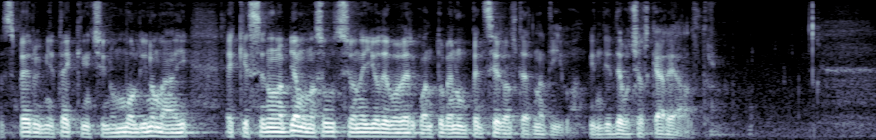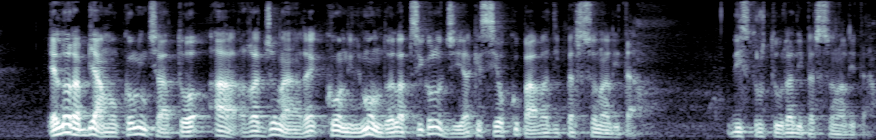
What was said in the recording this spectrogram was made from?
spero i miei tecnici non mollino mai è che se non abbiamo una soluzione io devo avere quantomeno un pensiero alternativo, quindi devo cercare altro. E allora abbiamo cominciato a ragionare con il mondo della psicologia che si occupava di personalità di struttura di personalità.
